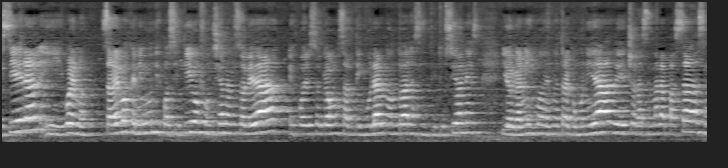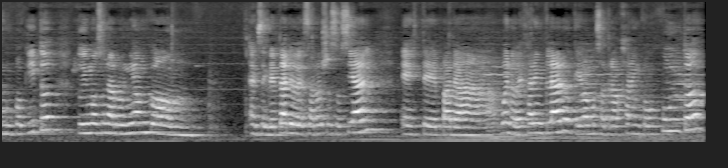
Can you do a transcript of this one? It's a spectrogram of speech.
quisieran. Y bueno, sabemos que ningún dispositivo funciona en soledad, es por eso que vamos a articular con todas las instituciones y organismos de nuestra comunidad. De hecho, la semana pasada, hace muy poquito, tuvimos una reunión con el secretario de Desarrollo Social este, para bueno, dejar en claro que vamos a trabajar en conjunto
